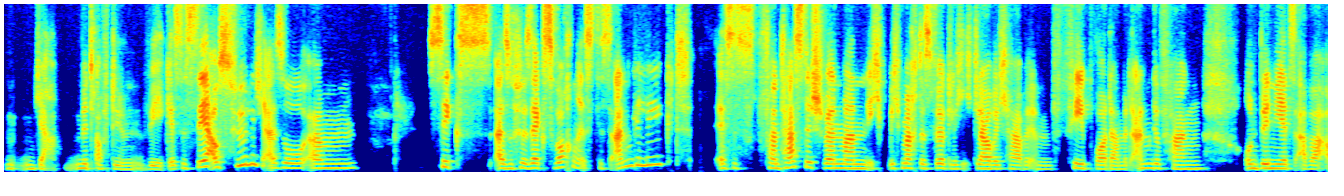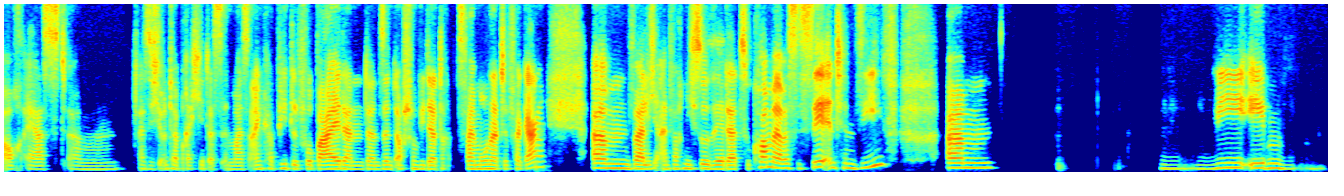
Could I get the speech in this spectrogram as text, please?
ja, mit auf den Weg. Es ist sehr ausführlich, also ähm, six, also für sechs Wochen ist es angelegt es ist fantastisch, wenn man, ich, ich mache das wirklich, ich glaube, ich habe im Februar damit angefangen und bin jetzt aber auch erst, ähm, also ich unterbreche das immer, ist ein Kapitel vorbei, dann, dann sind auch schon wieder zwei Monate vergangen, ähm, weil ich einfach nicht so sehr dazu komme, aber es ist sehr intensiv, ähm, wie eben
